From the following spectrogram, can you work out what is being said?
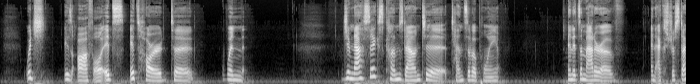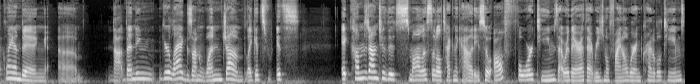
which is awful. It's it's hard to when gymnastics comes down to tenths of a point and it's a matter of an extra stuck landing, um, not bending your legs on one jump. Like it's it's it comes down to the smallest little technicalities. So all four teams that were there at that regional final were incredible teams,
